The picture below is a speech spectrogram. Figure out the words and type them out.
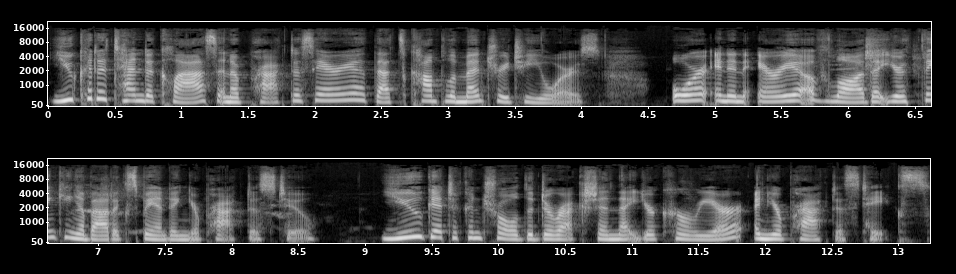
You could attend a class in a practice area that's complementary to yours, or in an area of law that you're thinking about expanding your practice to. You get to control the direction that your career and your practice takes.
